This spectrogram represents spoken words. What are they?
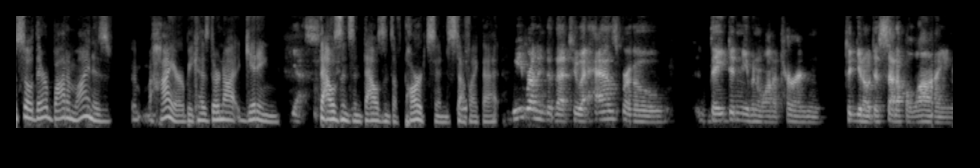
So their bottom line is higher because they're not getting yes. thousands and thousands of parts and stuff like that. we run into that too at hasbro they didn't even want to turn to you know to set up a line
